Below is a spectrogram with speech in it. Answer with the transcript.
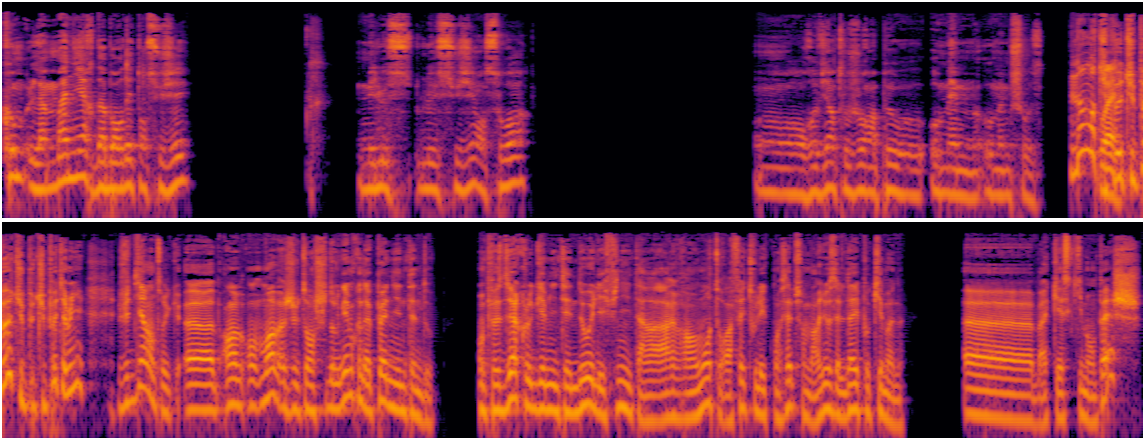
comme la manière d'aborder ton sujet, mais le, su- le sujet en soi, on revient toujours un peu au, au même, aux mêmes choses. Non, tu Ouais. peux, tu peux, tu peux, tu peux terminer. Je vais te dire un truc. Euh, en- en- moi, je, je suis dans le game qu'on appelle Nintendo. On peut se dire que le game Nintendo, il est fini. T'arriveras un moment, t'auras fait tous les concepts sur Mario, Zelda et Pokémon. Euh, bah, qu'est-ce qui m'empêche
